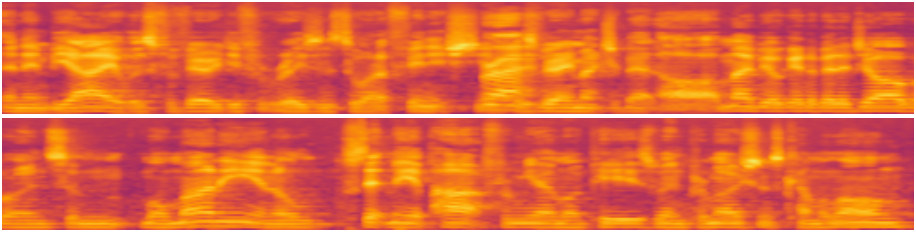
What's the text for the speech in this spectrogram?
an MBA, it was for very different reasons to what I finished. You know, It was very much about, oh, maybe I'll get a better job or earn some more money and it'll set me apart from you know my peers when promotions come along.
